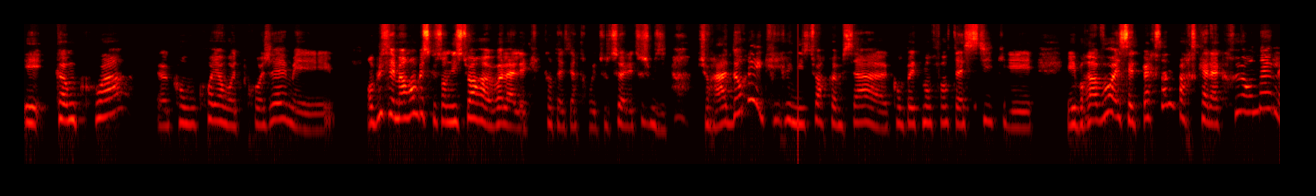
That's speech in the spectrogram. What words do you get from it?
Et comme quoi, quand vous croyez en votre projet, mais en plus, c'est marrant parce que son histoire, euh, voilà, elle écrit quand elle s'est retrouvée toute seule et tout. Je me dis, oh, j'aurais adoré écrire une histoire comme ça, euh, complètement fantastique. Et, bravo à cette personne parce qu'elle a cru en elle.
